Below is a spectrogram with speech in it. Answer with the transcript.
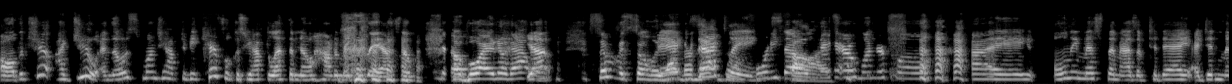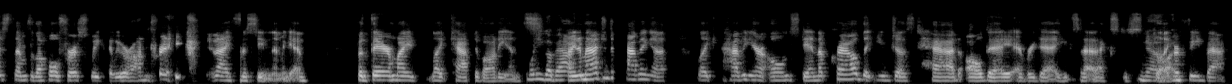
all the chill. I do, and those ones you have to be careful because you have to let them know how to make sure they have some. oh boy, I know that yep. one. Some of it's only exactly. So they are wonderful. I only missed them as of today. I didn't miss them for the whole first week that we were on break, and I have seen them again. But they're my like captive audience. When you go back, I mean, imagine just having a like having your own stand-up crowd that you just had all day, every day. Just had access no, like our feedback.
